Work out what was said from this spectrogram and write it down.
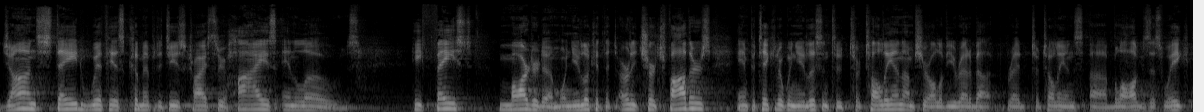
John stayed with his commitment to Jesus Christ through highs and lows. He faced martyrdom. When you look at the early church fathers, in particular, when you listen to Tertullian, I'm sure all of you read about read Tertullian's uh, blogs this week.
